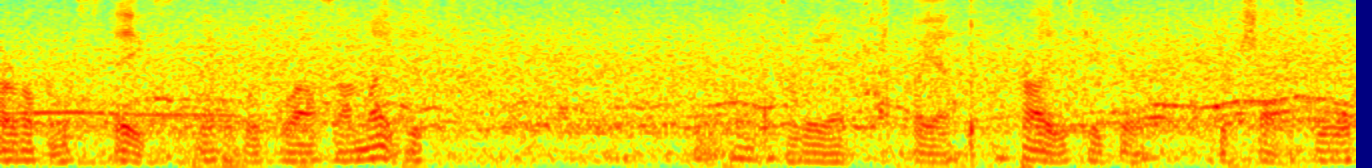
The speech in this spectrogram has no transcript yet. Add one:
carve off enough steaks to make it worthwhile, so I might just... that's a way up. Oh yeah, I'll probably just take a quick shot at this wolf,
